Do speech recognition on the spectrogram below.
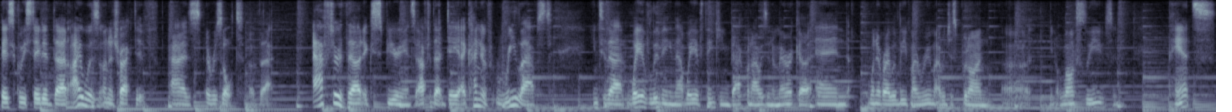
basically stated that I was unattractive as a result of that. After that experience, after that day, I kind of relapsed into that way of living and that way of thinking back when I was in America and whenever I would leave my room, I would just put on, uh, you know, long sleeves and pants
